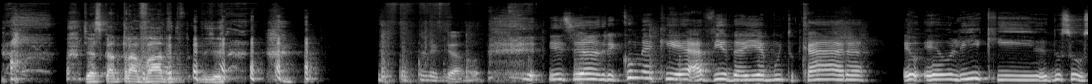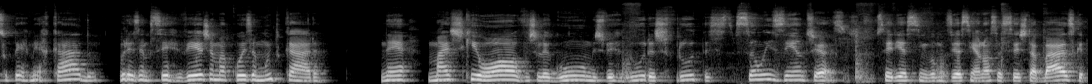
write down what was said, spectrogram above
tivesse ficado travado. Legal. E, Jandre, como é que é? A vida aí é muito cara? Eu, eu li que no supermercado, por exemplo, cerveja é uma coisa muito cara, né? mas que ovos, legumes, verduras, frutas são isentos. É, seria assim, vamos dizer assim, a nossa cesta básica.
